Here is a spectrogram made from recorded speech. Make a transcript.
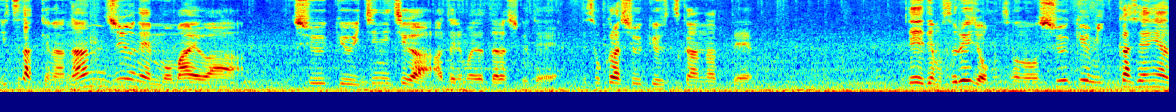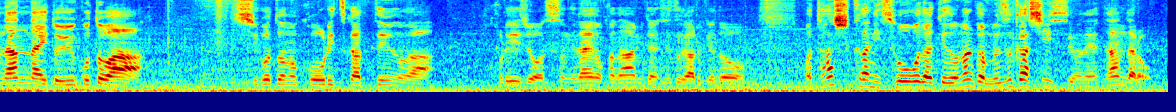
いつだっけな何十年も前は週休1日が当たり前だったらしくてでそこから週休2日になってででもそれ以上その週休3日制にはなんないということは仕事の効率化っていうのがこれ以上は進んでないのかなみたいな説があるけど、まあ、確かにそうだけどなんか難しいっすよね。何だろう。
